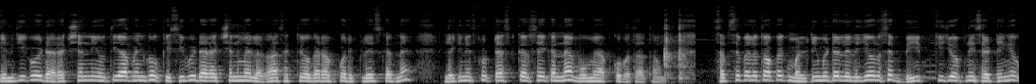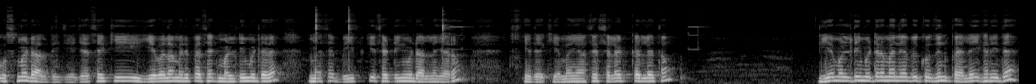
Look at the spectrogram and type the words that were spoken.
इनकी कोई डायरेक्शन नहीं होती, आप इनको किसी भी डायरेक्शन में लगा सकते हो अगर आपको रिप्लेस करना है, लेकिन इसको टेस्ट कैसे करना है, वो मैं आपको बताता हूँ। सबसे पहले तो आप एक मल्टीमीटर ले लीजिए और उसे बीप की जो अपनी सेटिंग है, उसमें डाल दीजिए। जैसे कि ये वाला मेरे पास एक मल्टीमीटर है, मैं इसे बीप की सेटिंग में डालने जा रहा हूँ। ये देखिए, मैं यहाँ से सेलेक्ट कर लेता हूँ। ये मल्टीमीटर मैंने अभी कुछ दिन पहले ही खरीदा है।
